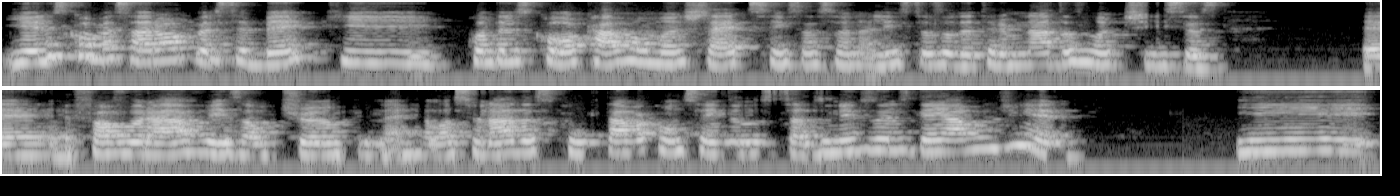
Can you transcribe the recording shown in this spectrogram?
E eles começaram a perceber que quando eles colocavam manchetes sensacionalistas ou determinadas notícias é, favoráveis ao Trump, né, relacionadas com o que estava acontecendo nos Estados Unidos, eles ganhavam dinheiro. E,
